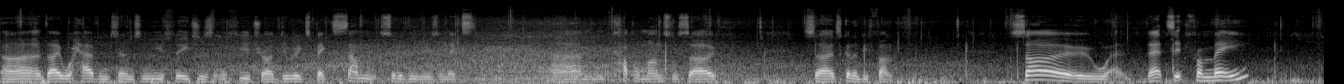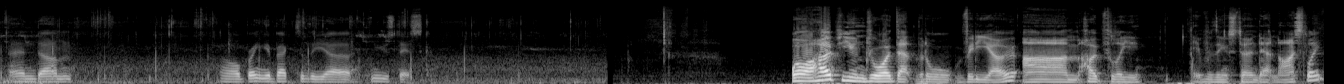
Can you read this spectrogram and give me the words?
uh, they will have in terms of new features in the future. I do expect some sort of news in the next um, couple months or so, so it's going to be fun. So that's it from me, and um, I'll bring you back to the uh, news desk. Well, I hope you enjoyed that little video. Um, hopefully, everything's turned out nicely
